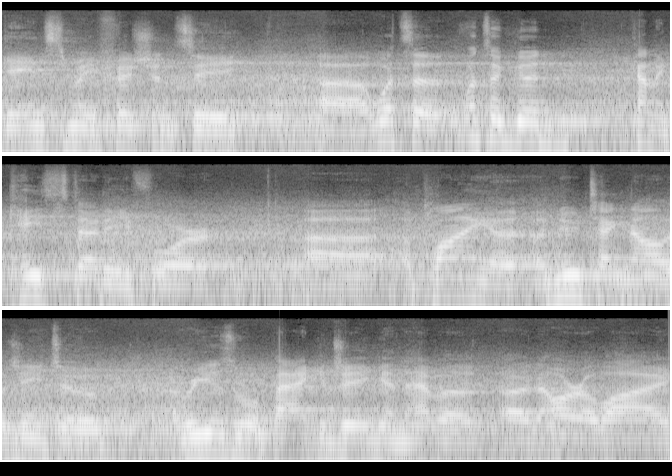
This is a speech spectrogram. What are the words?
gained some efficiency. Uh, what's a what's a good kind of case study for uh, applying a, a, new technology to reusable packaging and have a, an ROI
